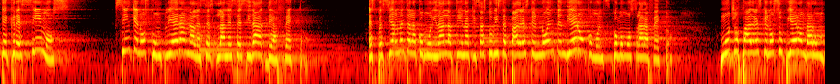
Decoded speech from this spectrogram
que crecimos sin que nos cumplieran la necesidad de afecto. Especialmente en la comunidad latina, quizás tuviste padres que no entendieron cómo, cómo mostrar afecto. Muchos padres que no supieron dar un,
